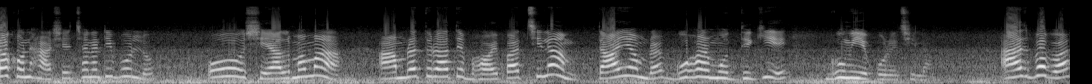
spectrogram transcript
তখন হাঁসের ছানাটি বলল, ও শেয়াল মামা, আমরা তো রাতে ভয় পাচ্ছিলাম, তাই আমরা গুহার মধ্যে গিয়ে ঘুমিয়ে পড়েছিলাম। আজ বাবা,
